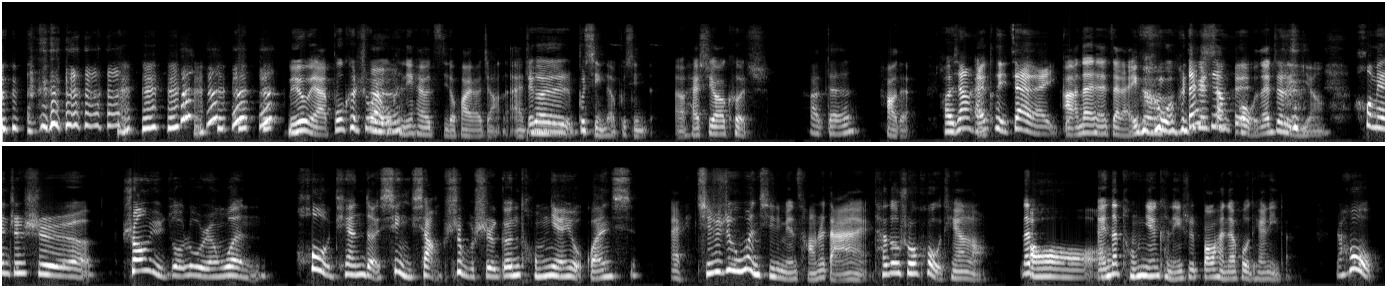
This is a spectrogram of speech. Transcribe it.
没有呀，播客之外我肯定还有自己的话要讲的，哎，这个不行的，不行的，呃，还是要克制。好的，好的，好像还可以再来一个啊，那再再来一个，我们这个像狗在这里一样。后面这是双鱼座路人问。后天的性向是不是跟童年有关系？哎，其实这个问题里面藏着答案。他都说后天了，那哦，哎，那童年肯定是包含在后天里的。然后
